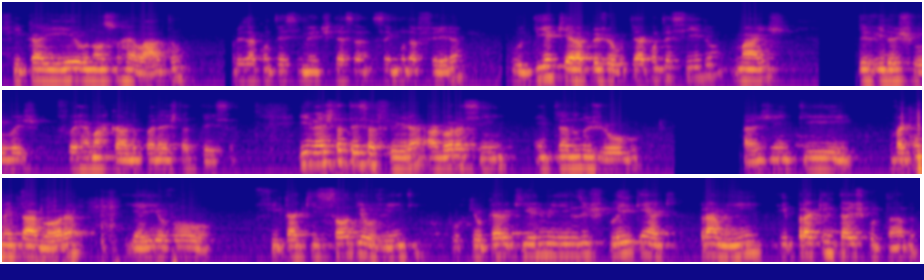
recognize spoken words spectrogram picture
fica aí o nosso relato os acontecimentos dessa segunda-feira, o dia que era para o jogo ter acontecido, mas devido às chuvas foi remarcado para esta terça. E nesta terça-feira, agora sim, entrando no jogo, a gente vai comentar agora, e aí eu vou ficar aqui só de ouvinte, porque eu quero que os meninos expliquem aqui para mim e para quem está escutando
